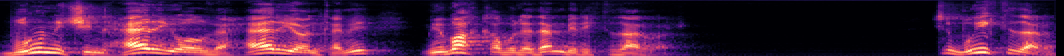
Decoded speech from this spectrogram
Bunun için her yol ve her yöntemi mübah kabul eden bir iktidar var. Şimdi bu iktidarın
